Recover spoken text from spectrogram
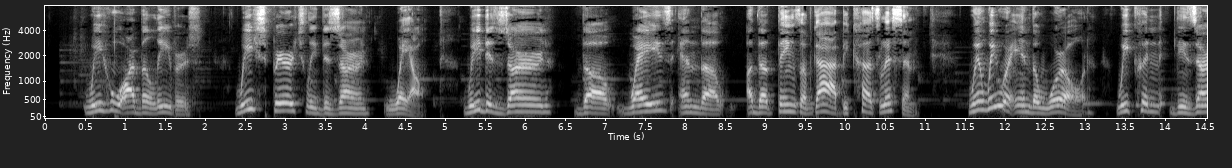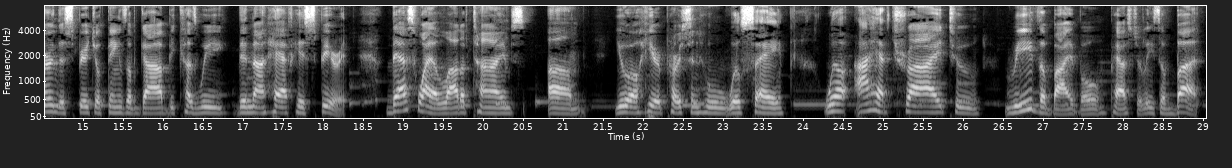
we who are believers we spiritually discern well we discern the ways and the the things of God because listen when we were in the world we couldn't discern the spiritual things of God because we did not have his spirit that's why a lot of times um, you will hear a person who will say, Well, I have tried to read the Bible, Pastor Lisa, but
